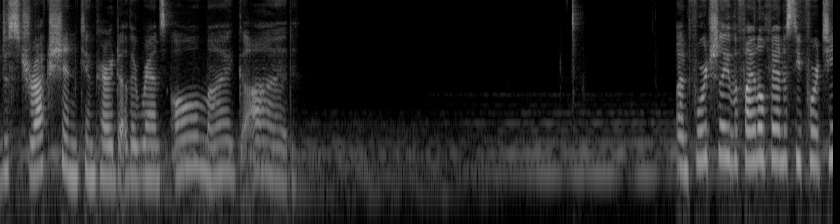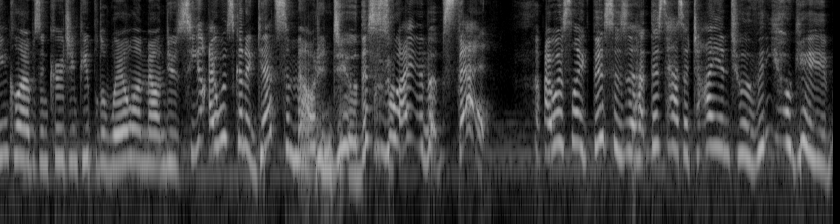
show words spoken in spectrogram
destruction compared to other brands. Oh my god. Unfortunately, the Final Fantasy XIV collab is encouraging people to wail on Mountain Dew. See, I was gonna get some Mountain Dew! This is why I'm upset! I was like, this is a, this has a tie-in to a video game.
